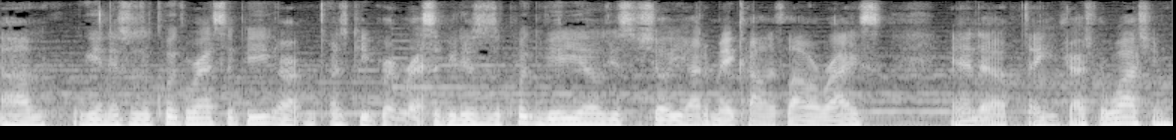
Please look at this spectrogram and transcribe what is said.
Um, again, this is a quick recipe, or let's keep a recipe. This is a quick video just to show you how to make cauliflower rice. And uh, thank you guys for watching.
